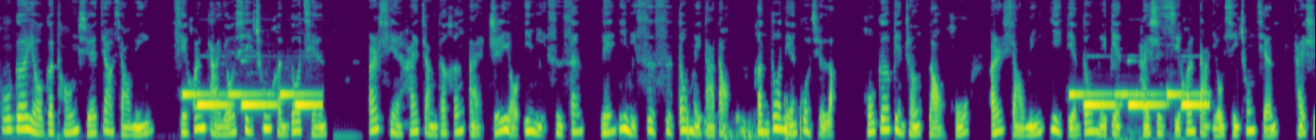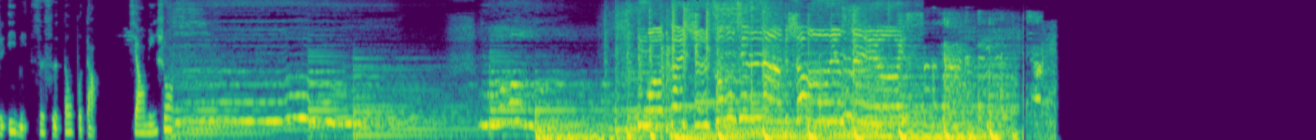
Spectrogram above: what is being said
胡歌有个同学叫小明喜欢打游戏充很多钱而且还长得很矮只有一米四三连一米四四都没达到很多年过去了胡歌变成老胡而小明一点都没变还是喜欢打游戏充钱还是一米四四都不到。小明说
